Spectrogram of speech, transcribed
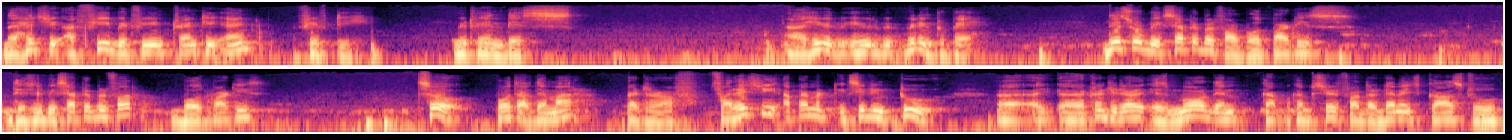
the hatchery a fee between 20 and 50. Between this, uh, he will be, he will be willing to pay. This would be acceptable for both parties. This will be acceptable for both parties. So both of them are better off. For hatchery, a payment exceeding two uh, uh, $20 is more than compensated for the damage caused to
